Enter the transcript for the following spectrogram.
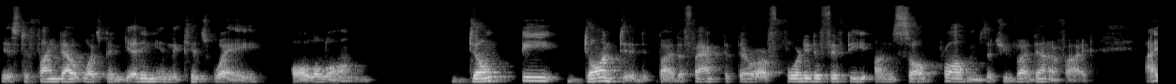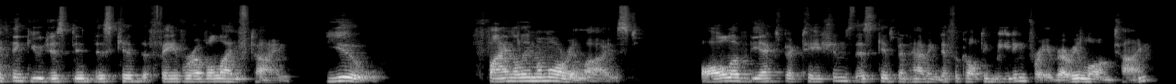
is to find out what's been getting in the kid's way all along. Don't be daunted by the fact that there are 40 to 50 unsolved problems that you've identified. I think you just did this kid the favor of a lifetime. You finally memorialized all of the expectations this kid's been having difficulty meeting for a very long time.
